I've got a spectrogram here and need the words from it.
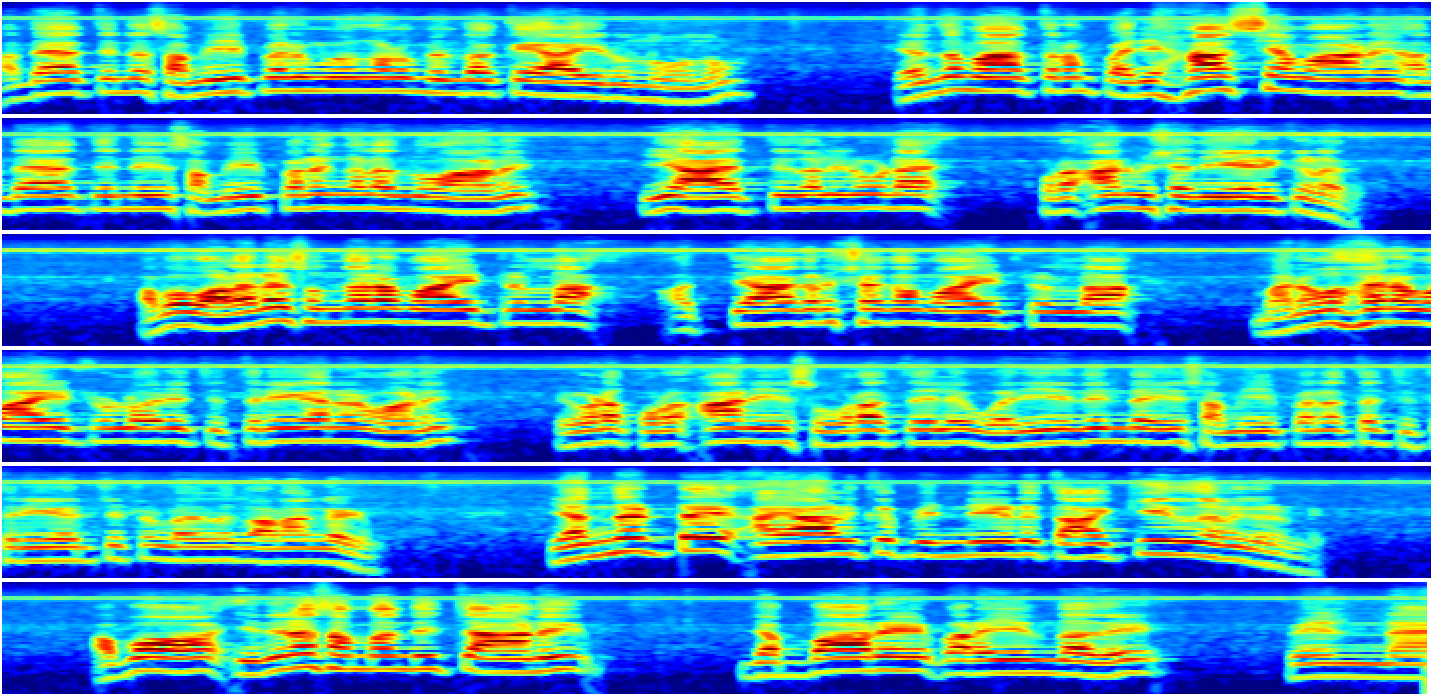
അദ്ദേഹത്തിന്റെ സമീപനങ്ങളും എന്തൊക്കെയായിരുന്നു എന്നും എന്തുമാത്രം പരിഹാസ്യമാണ് അദ്ദേഹത്തിന്റെ സമീപനങ്ങളെന്നുമാണ് ഈ ആയത്തുകളിലൂടെ ഖുർആൻ വിശദീകരിക്കുന്നത്. അപ്പോൾ വളരെ സുന്ദരമായിട്ടുള്ള അത്യാകർഷകമായിട്ടുള്ള മനോഹരമായിട്ടുള്ള ഒരു ചിത്രീകരണമാണ് ഇവിടെ ഖുർആൻ ഈ സൂറത്തിൽ വലിയതിന്റെ ഈ സമീപനത്തെ ചിത്രീകരിച്ചിട്ടുള്ളതെന്ന് കാണാൻ കഴിയും. എന്നിട്ട് അയാൾക്ക് പിന്നീട് താക്കീത് നൽകുന്നുണ്ട്. അപ്പോൾ ഇതിനെ സംബന്ധിച്ചാണ് ജബ്ബാർ പറയുന്നത്. പിന്നെ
